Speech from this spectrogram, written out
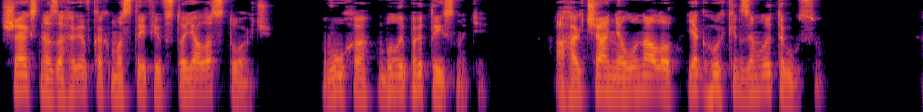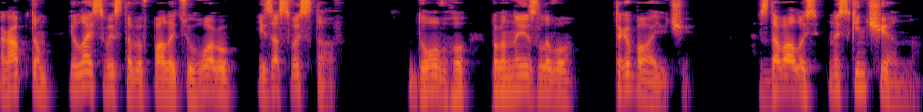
Шерсть на загривках мастифів стояла сторч, вуха були притиснуті, а гарчання лунало, як гуркіт землетрусу. Раптом Ілайс виставив палець угору і засвистав довго, пронизливо, триваючи. Здавалось, нескінченно.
